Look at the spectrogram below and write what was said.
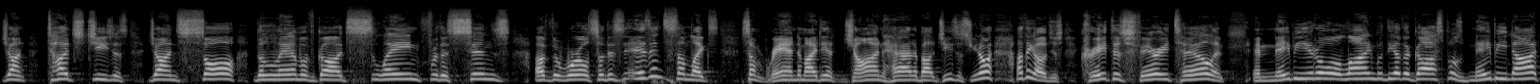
John touched Jesus. John saw the Lamb of God slain for the sins of the world. So this isn't some like some random idea John had about Jesus. You know what? I think I'll just create this fairy tale and, and maybe it'll align with the other gospels. Maybe not.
